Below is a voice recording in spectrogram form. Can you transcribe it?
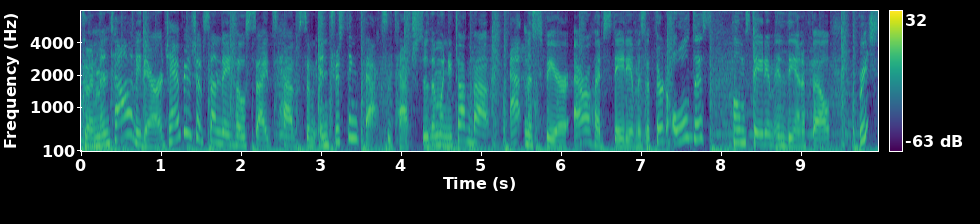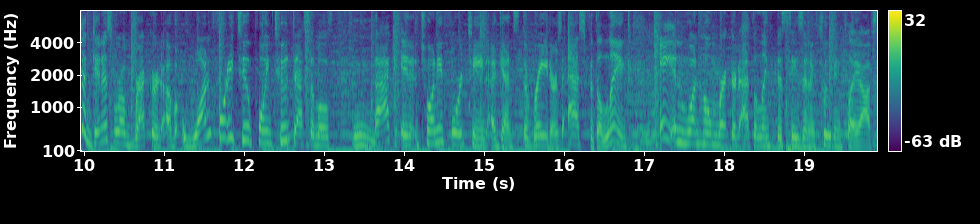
Good mentality there. Our Championship Sunday host sites have some interesting facts attached to them. When you talk about atmosphere, Arrowhead Stadium is the third oldest home stadium in the NFL. Reached a Guinness World Record of 142.2 decibels back in 2014 against the Raiders. As for the Linc, 8 and 1 home record at the Linc this season, including playoffs.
